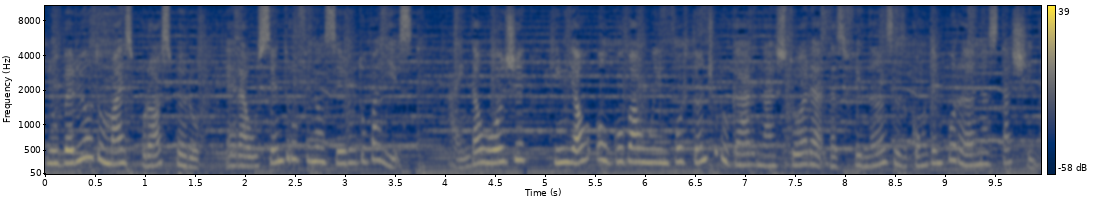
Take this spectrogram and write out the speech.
No período mais próspero, era o centro financeiro do país. Ainda hoje, Qingyao ocupa um importante lugar na história das finanças contemporâneas da China.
